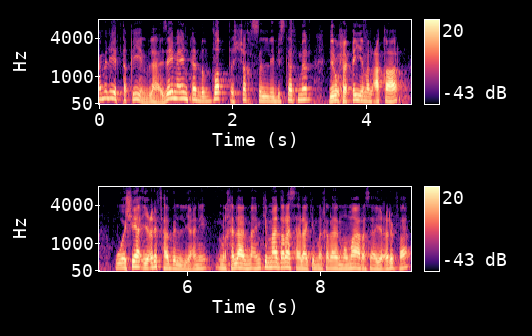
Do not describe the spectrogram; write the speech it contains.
عملية تقييم لها. زي ما أنت بالضبط الشخص اللي بيستثمر بيروح يقيم العقار واشياء يعرفها بال يعني من خلال ما يمكن ما درسها لكن من خلال الممارسة يعرفها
